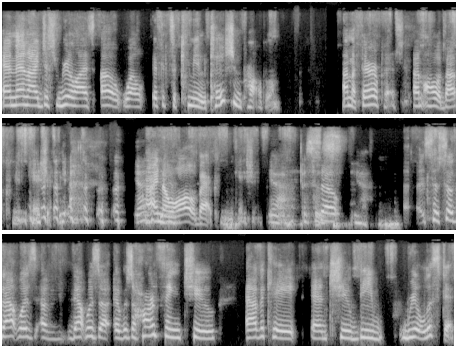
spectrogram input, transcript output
And then i just realized oh well if it's a communication problem i'm a therapist. I'm all about communication. Yeah, yeah. I know yeah. all about communication. Yeah. So is, yeah. Uh, so so that was a that was a it was a hard thing to advocate and to be realistic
